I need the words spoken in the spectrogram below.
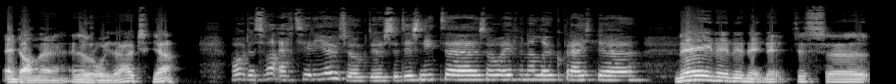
En dan, en dan rol je eruit, ja. Oh, dat is wel echt serieus ook dus. Het is niet uh, zo even een leuk prijsje. Nee, nee, nee, nee. nee. Het is uh,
